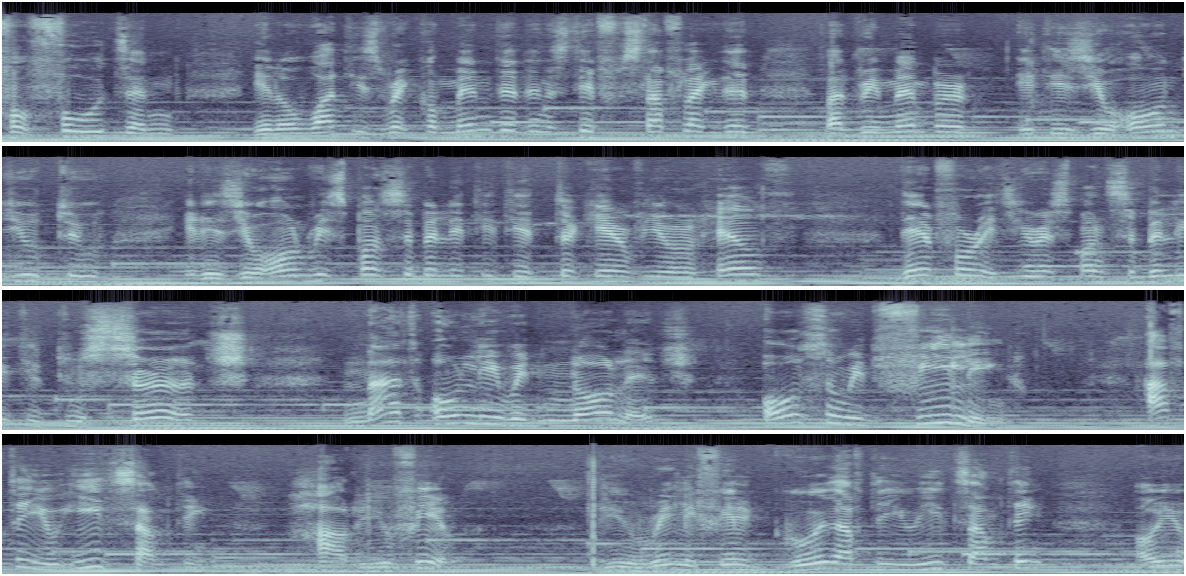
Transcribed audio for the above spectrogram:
for foods and you know what is recommended and stuff, stuff like that. But remember, it is your own duty, it is your own responsibility to take care of your health. Therefore, it's your responsibility to search not only with knowledge, also with feeling. After you eat something, how do you feel? do you really feel good after you eat something or you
